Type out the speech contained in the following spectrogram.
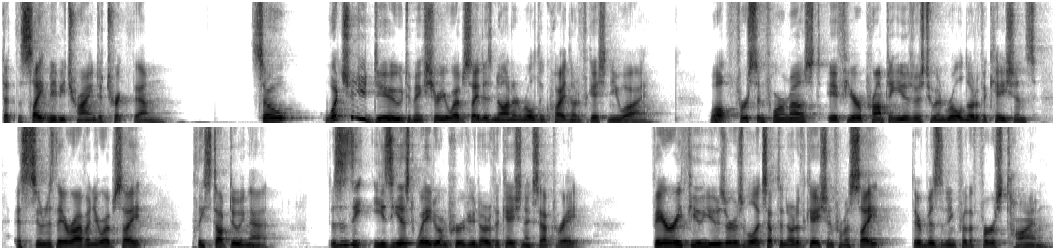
that the site may be trying to trick them. So what should you do to make sure your website is not enrolled in Quiet Notification UI? Well, first and foremost, if you're prompting users to enroll notifications as soon as they arrive on your website, please stop doing that. This is the easiest way to improve your notification accept rate. Very few users will accept a notification from a site they're visiting for the first time.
